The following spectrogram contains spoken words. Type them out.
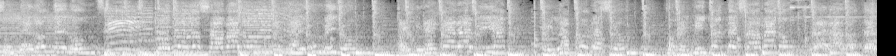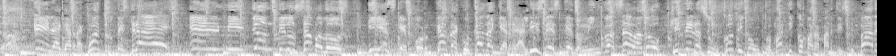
son de Lotedón. Sí, todos los sábados trae un millón. Hay una garabía en la población con el millón del sábado de la Lotedón. El Agarra 4 te trae el millón de los sábados. Y es que por cada jugada que realices de domingo a sábado, generas un código automático para participar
